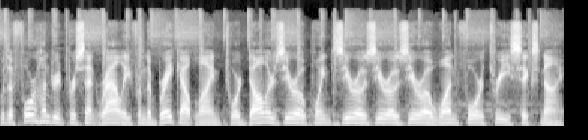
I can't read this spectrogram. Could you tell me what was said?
with a 400% rally from the breakout line toward $0.00014369.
